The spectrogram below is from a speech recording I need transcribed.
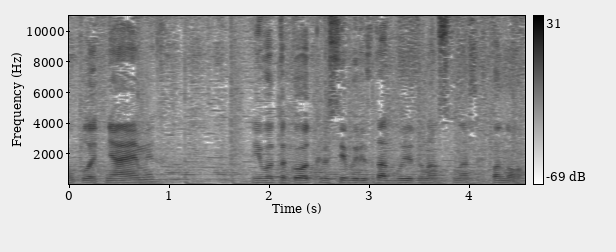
уплотняем их. И вот такой вот красивый результат будет у нас в наших пано.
